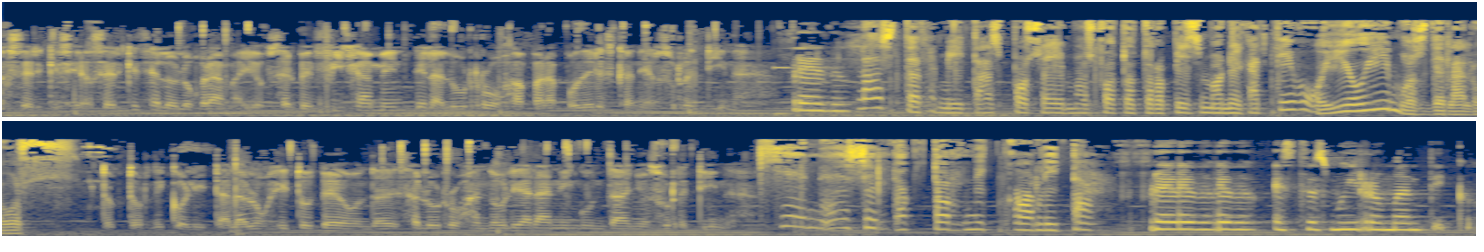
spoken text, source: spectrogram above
Acérquese, acérquese al holograma y observe fijamente la luz roja para poder escanear su retina. Fredo, Las termitas poseemos fototropismo negativo y huimos de la luz. Doctor Nicolita, la longitud de onda de esa luz roja no le hará ningún daño a su retina. ¿Quién es el doctor Nicolita? Fredo, esto es muy romántico.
